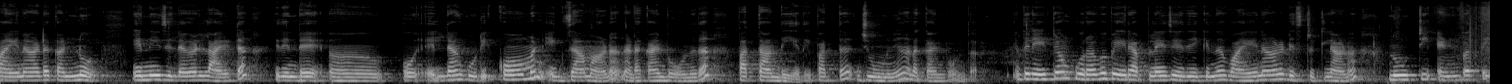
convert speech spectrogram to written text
വയനാട് കണ്ണൂർ എന്നീ ജില്ലകളിലായിട്ട് ഇതിന്റെ എല്ലാം കൂടി കോമൺ എക്സാമാണ് നടക്കാൻ പോകുന്നത് പത്താം തീയതി പത്ത് ജൂണിന് നടക്കാൻ പോകുന്നത്. ഇതിൽ ഏറ്റവും കുറവ് പേര് അപ്ലൈ ചെയ്തിരിക്കുന്നത് വയനാട് ഡിസ്ട്രിക്റ്റിലാണ് നൂറ്റി എൺപത്തി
